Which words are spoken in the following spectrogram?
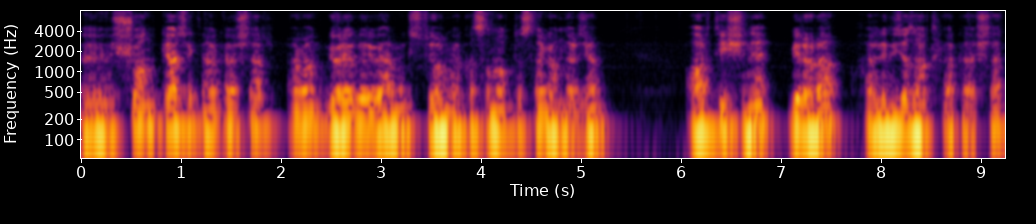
e, şu an gerçekten arkadaşlar hemen görevleri vermek istiyorum ve kasılma noktasına göndereceğim. Artı işini bir ara halledeceğiz artık arkadaşlar.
